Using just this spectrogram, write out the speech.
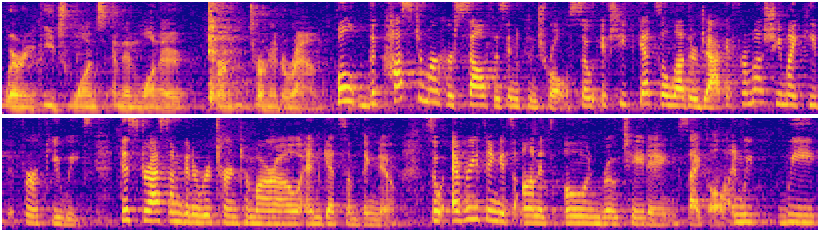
wearing each once and then want to turn, turn it around? Well, the customer herself is in control. So if she gets a leather jacket from us, she might keep it for a few weeks. This dress I'm going to return tomorrow and get something new. So everything is on its own rotating cycle. And we, we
